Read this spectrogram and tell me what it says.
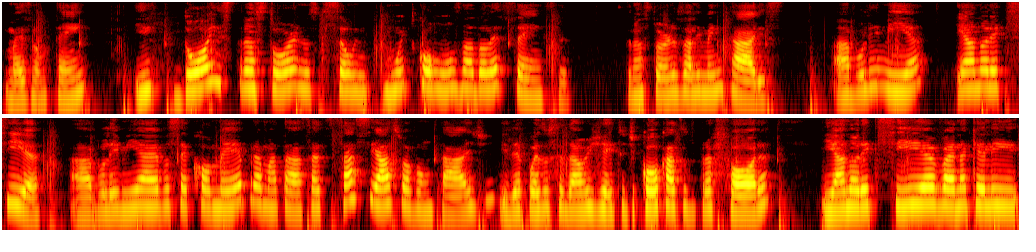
mas não tem e dois transtornos que são muito comuns na adolescência: transtornos alimentares, a bulimia e a anorexia. A bulimia é você comer para matar, saciar sua vontade e depois você dá um jeito de colocar tudo para fora. E a anorexia vai naquele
